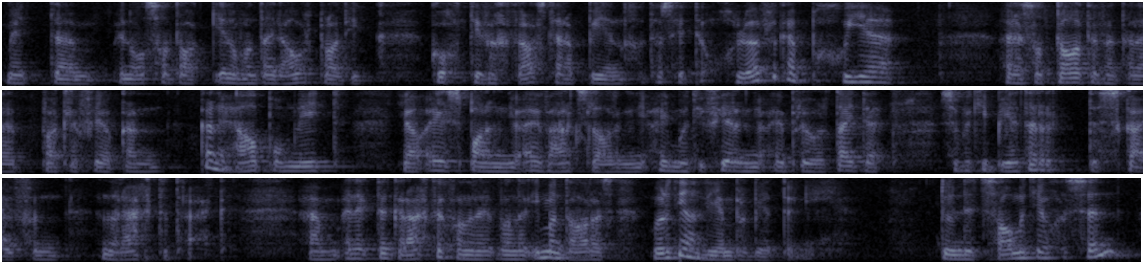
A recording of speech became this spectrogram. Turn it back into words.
met ehm um, en ons sal dalk een of ander tyd daaroor praat, die kognitiewe gedragsterapie en goeters het 'n ongelooflike goeie resultate wat hulle wat hulle vir jou kan kan help om net jou eie spanning en jou eie werkslading en jou eie motivering en jou eie prioriteite so 'n bietjie beter te skuif en en reg te trek. Ehm um, en ek dink regtig wanneer wanneer iemand daar is, moet dit nie alleen probeer doen nie. Doen dit saam met jou gesin,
